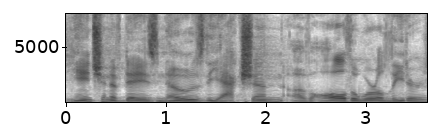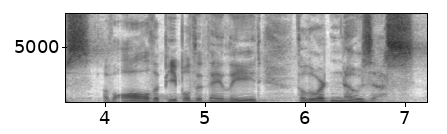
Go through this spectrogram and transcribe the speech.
The Ancient of Days knows the action of all the world leaders, of all the people that they lead. The Lord knows us.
